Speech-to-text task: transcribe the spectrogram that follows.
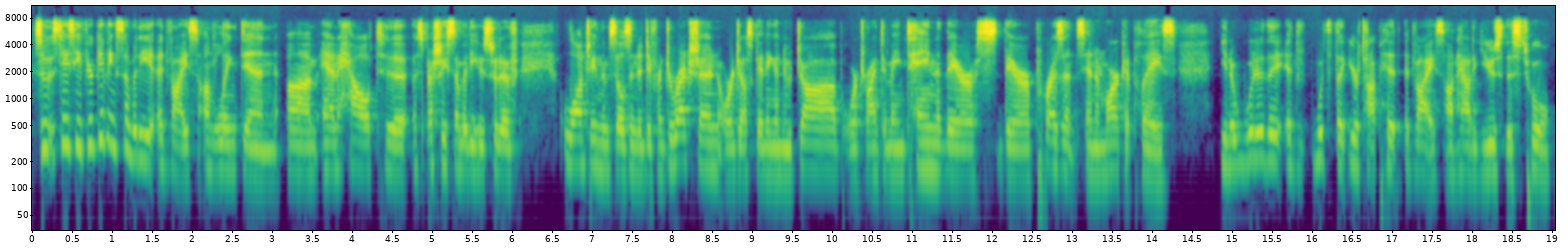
So, Stacy, if you're giving somebody advice on LinkedIn um, and how to, especially somebody who's sort of launching themselves in a different direction, or just getting a new job, or trying to maintain their their presence in a marketplace, you know, what are the what's the your top hit advice on how to use this tool?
